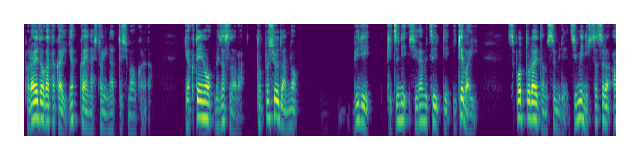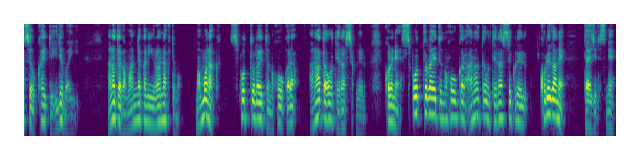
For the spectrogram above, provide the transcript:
プライドが高い厄介な人になってしまうからだ。逆転を目指すならトップ集団のビリケツにしがみついていけばいい。スポットライトの隅で地味にひたすら汗をかいていればいい。あなたが真ん中に寄らなくても、間もなくスポットライトの方からあなたを照らしてくれる。これね、スポットライトの方からあなたを照らしてくれる。これがね、大事ですね。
